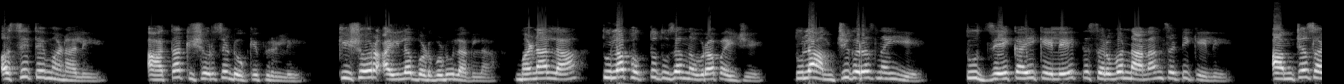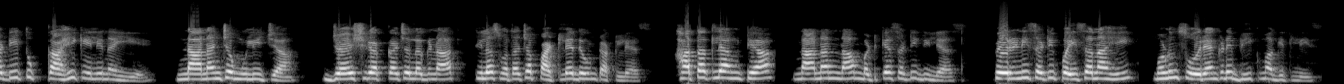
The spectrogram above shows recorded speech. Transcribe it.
असे ते म्हणाले. आता किशोरचे डोके फिरले. किशोर आईला बडबडू लागला. म्हणाला तुला फक्त तुझा नवरा पाहिजे. तुला आमची गरज नाहीये. तू जे काही केले ते सर्व नानांसाठी केले. आमच्यासाठी तू काही केले नाहीये. नानांच्या मुलीच्या जयश्री अक्काच्या लग्नात तिला स्वतःच्या पाटल्या देऊन टाकल्यास. हातातल्या अंगठ्या नानांना मटक्यासाठी दिल्यास. पेरणीसाठी पैसा नाही म्हणून सोयऱ्यांकडे भीक मागितलीस.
